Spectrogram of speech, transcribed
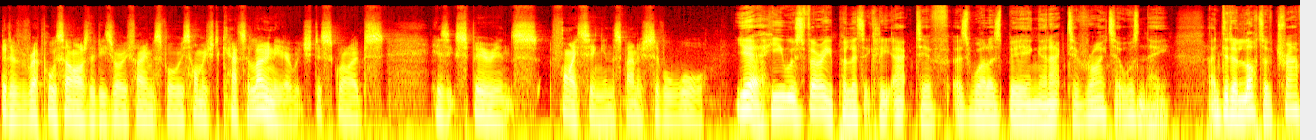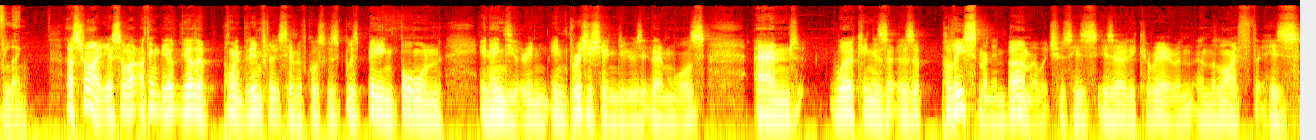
bit of reportage that he's very famous for is Homage to Catalonia, which describes his experience fighting in the Spanish Civil War. Yeah, he was very politically active as well as being an active writer, wasn't he? And did a lot of travelling. That's right. Yes, yeah, so I think the the other point that influenced him, of course, was was being born in India, in, in British India as it then was, and working as a, as a policeman in Burma, which was his his early career and, and the life that his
